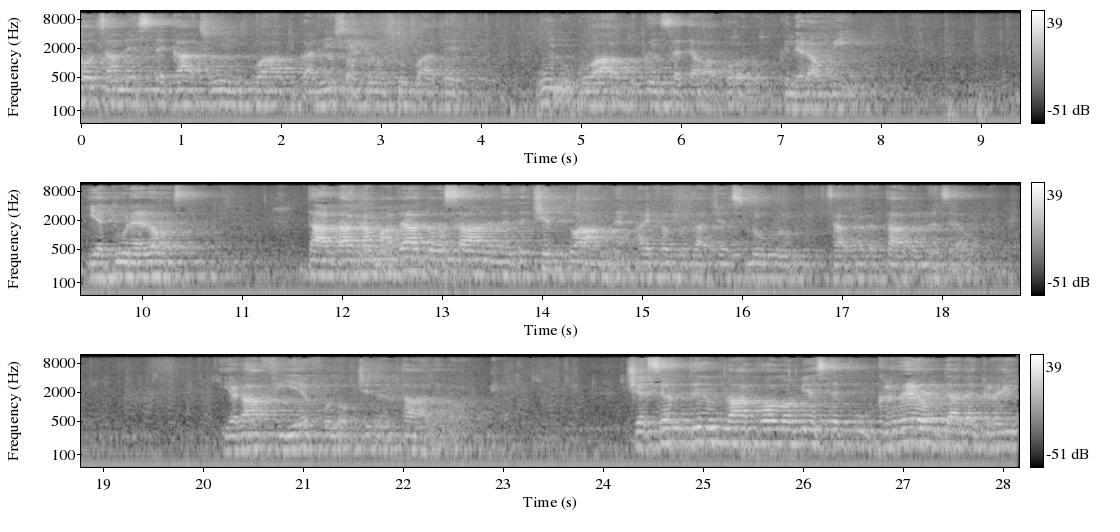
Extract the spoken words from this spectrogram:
toți amestecați unul cu altul, care nu s-au cunoscut poate unul cu altul când stăteau acolo, când erau vii. E dureros. Dar dacă am avea dosarele, de ce, Doamne, ai făcut acest lucru? Ți-a arătat Dumnezeu. Era fieful occidentalilor. Ce se întâmplă acolo mi este cu greu de a le grăi.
